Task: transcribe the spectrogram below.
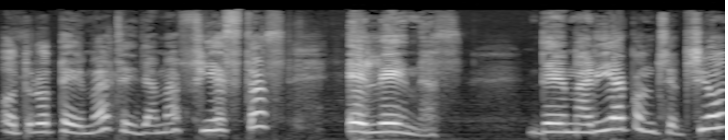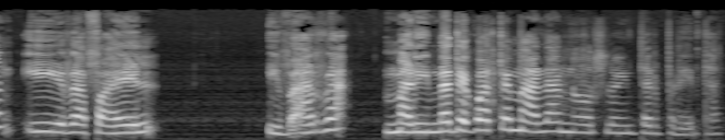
otro tema, se llama Fiestas Helenas, de María Concepción y Rafael Ibarra Marimas de Guatemala nos lo interpretan.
